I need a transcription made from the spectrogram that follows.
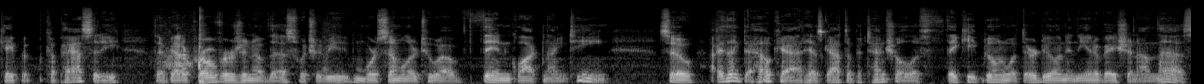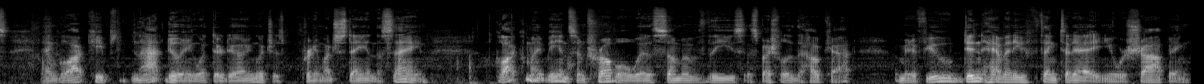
cap capacity. They've got a pro version of this, which would be more similar to a thin Glock 19. So I think the Hellcat has got the potential if they keep doing what they're doing in the innovation on this, and Glock keeps not doing what they're doing, which is pretty much staying the same. Glock might be in some trouble with some of these, especially the Hellcat. I mean, if you didn't have anything today and you were shopping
